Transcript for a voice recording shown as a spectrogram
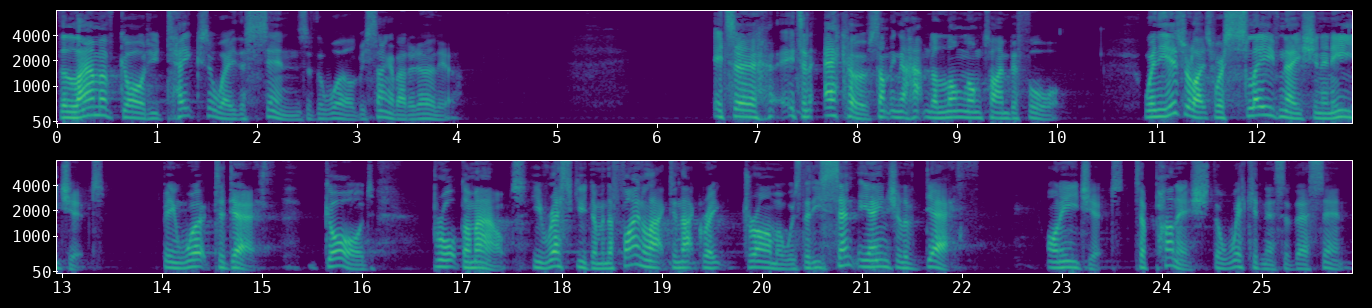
The Lamb of God who takes away the sins of the world. We sang about it earlier. It's, a, it's an echo of something that happened a long, long time before. When the Israelites were a slave nation in Egypt, being worked to death, God brought them out. He rescued them. And the final act in that great drama was that he sent the angel of death on Egypt to punish the wickedness of their sin.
